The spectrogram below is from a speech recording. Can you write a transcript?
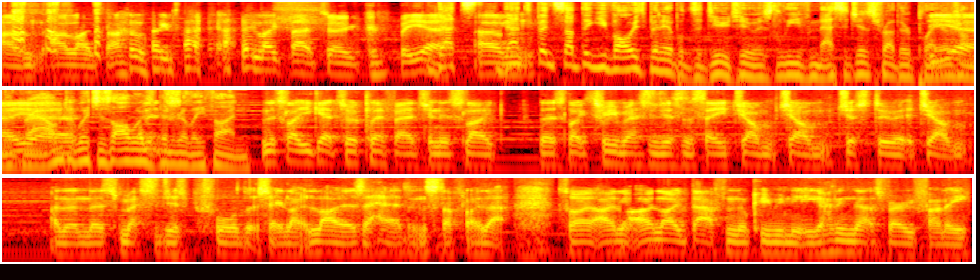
Um, I like I like that. I like that joke. But yeah, that's um, that's been something you've always been able to do too is leave messages for other players on the ground yeah. which has always been really fun And it's like you get to a cliff edge and it's like there's like three messages that say jump, jump, just do it, jump. And then there's messages before that say like liars ahead and stuff like that. So I, I, I like that from the community. I think that's very funny.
